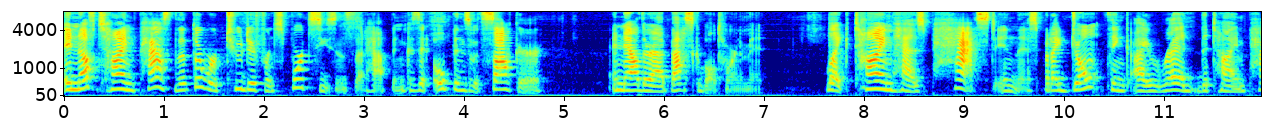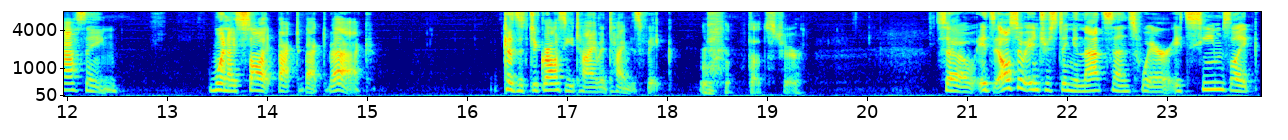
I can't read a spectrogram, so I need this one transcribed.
enough time passed that there were two different sports seasons that happened because it opens with soccer and now they're at a basketball tournament like time has passed in this but i don't think i read the time passing when i saw it back to back to back because it's degrassi time and time is fake That's true. So it's also interesting in that sense where it seems like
